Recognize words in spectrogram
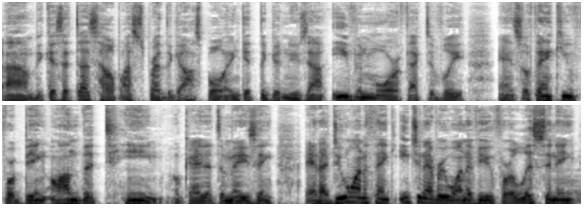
um, because it does help us spread the gospel and get the good news out even more effectively. And so, thank you for being on the team. Okay, that's amazing. And I do want to thank each and every one of you for listening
